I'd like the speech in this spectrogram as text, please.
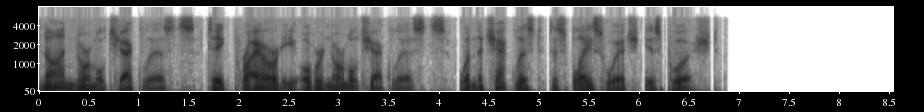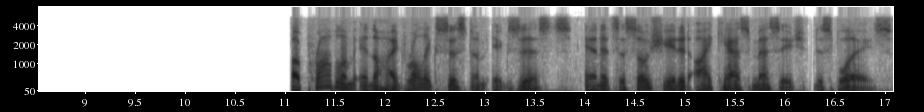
Non-normal checklists take priority over normal checklists when the checklist display switch is pushed. A problem in the hydraulic system exists and its associated EICAS message displays.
